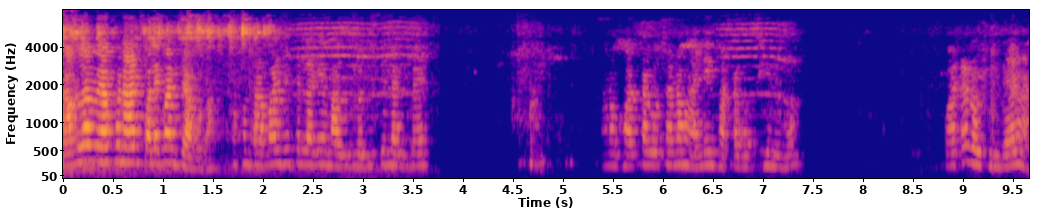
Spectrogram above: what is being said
ভাবলাম এখন আর কলেপার যাব না। এখন আবার যেতে লাগে, মাছগুলো দিতে লাগবে। ঘরটা গোছানো হয়নি, ঘরটা গুছিয়ে নেব। কয়টা রসুন দেয় না?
